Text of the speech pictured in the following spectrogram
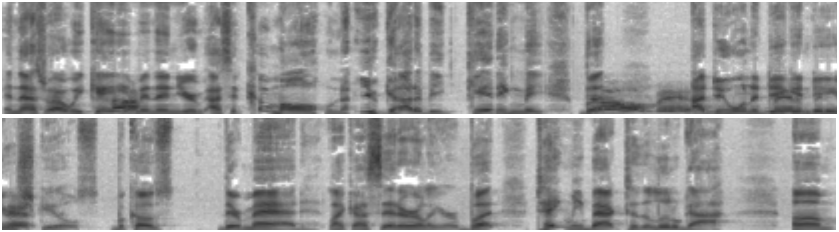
and that's why we came." Huh. And then you're, I said, "Come on, you got to be kidding me!" But oh, man. I do want to dig man, into your skills because they're mad, like I said earlier. But take me back to the little guy. Um,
